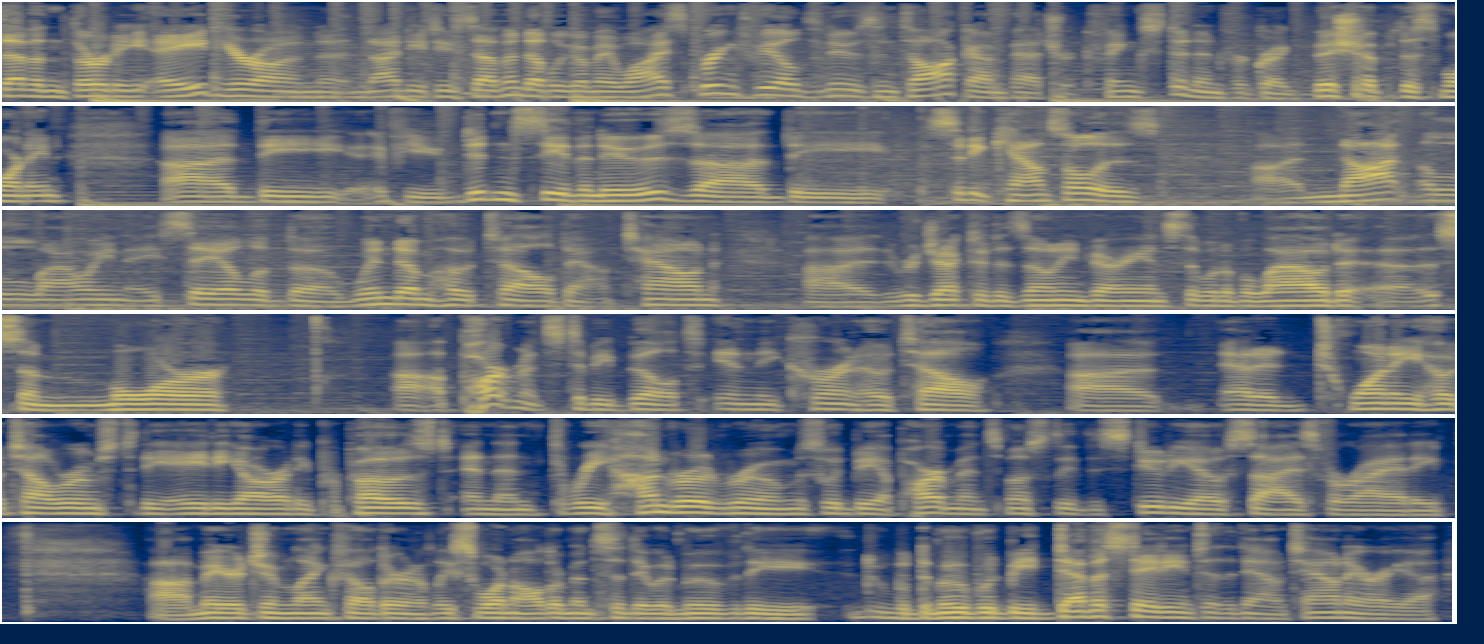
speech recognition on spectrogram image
738 here on 92.7 WMAY, Springfield's News and Talk. I'm Patrick Pfingsten, and for Greg Bishop this morning. Uh, the If you didn't see the news, uh, the City Council is uh, not allowing a sale of the Wyndham Hotel downtown. Uh, rejected a zoning variance that would have allowed uh, some more uh, apartments to be built in the current hotel added 20 hotel rooms to the 80 already proposed, and then 300 rooms would be apartments, mostly the studio size variety. Uh, Mayor Jim Langfelder and at least one alderman said they would move the the move would be devastating to the downtown area,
